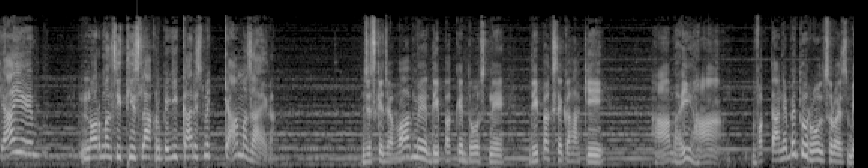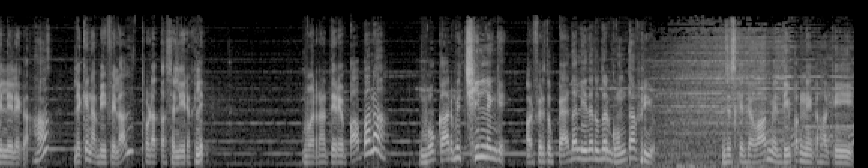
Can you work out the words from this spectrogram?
क्या ये नॉर्मल सी तीस लाख रुपए की कार इसमें क्या मज़ा आएगा? जिसके जवाब में दीपक के दोस्त ने, दीपक से कहा कि हाँ भाई हाँ वक्त आने पे तू रोल्स रॉयस भी ले लेगा हाँ? लेकिन अभी फ़िलहाल थोड़ा तसली रख ले। वरना तेरे पापा ना वो कार भी छीन लेंगे और फिर तू पैदल इधर उधर घूमता फ्री हो। जिसके जवाब में दीपक ने कहा कि,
